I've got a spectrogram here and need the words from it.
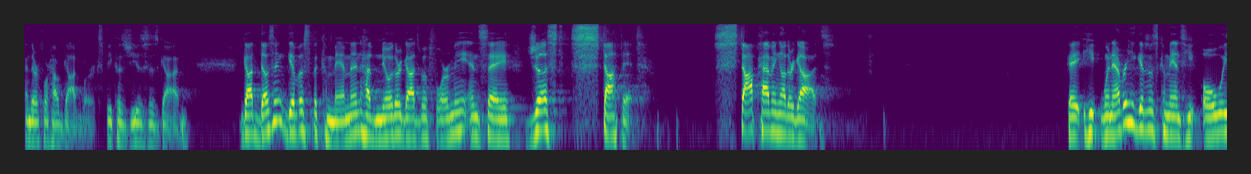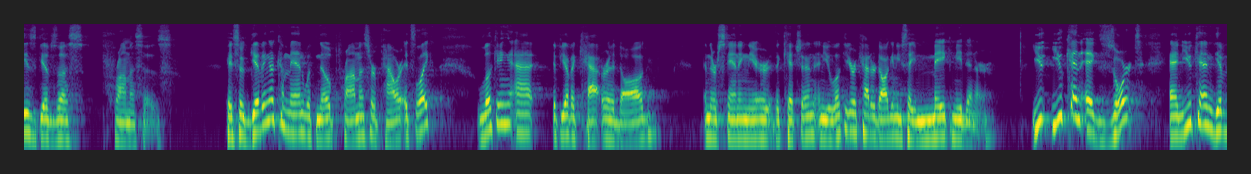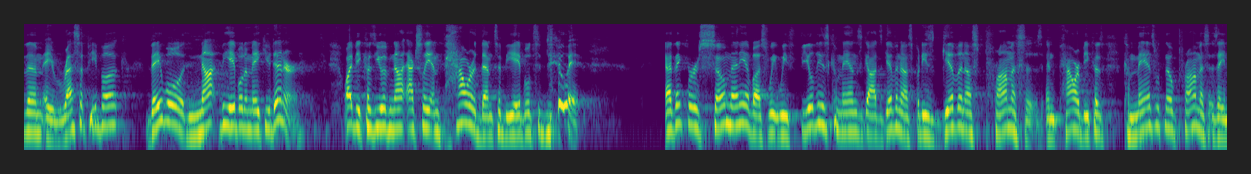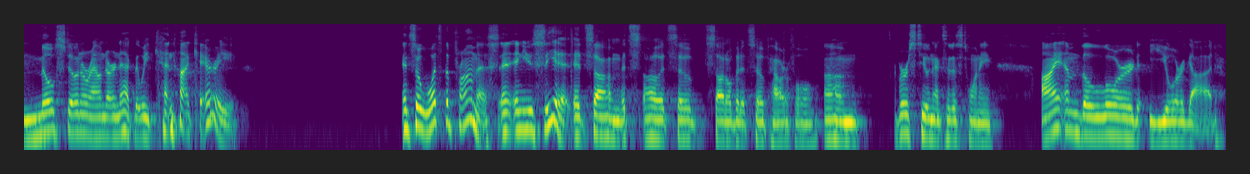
and therefore how God works, because Jesus is God. God doesn't give us the commandment, have no other gods before me, and say, just stop it. Stop having other gods. Okay, he, whenever he gives us commands, he always gives us promises. Okay, so giving a command with no promise or power, it's like looking at if you have a cat or a dog and they're standing near the kitchen and you look at your cat or dog and you say, Make me dinner. You, you can exhort and you can give them a recipe book. They will not be able to make you dinner. Why? Because you have not actually empowered them to be able to do it. I think for so many of us, we, we feel these commands God's given us, but He's given us promises and power because commands with no promise is a millstone around our neck that we cannot carry. And so, what's the promise? And, and you see it. It's, um, it's, oh, it's so subtle, but it's so powerful. Um, verse 2 in Exodus 20 I am the Lord your God.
